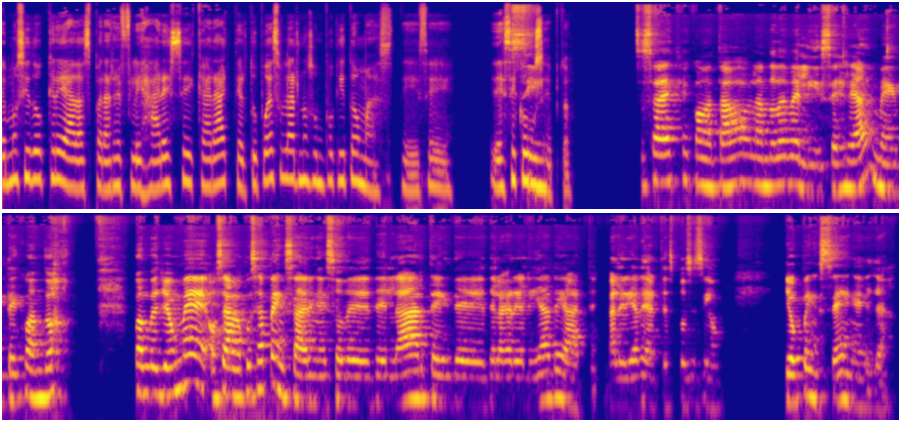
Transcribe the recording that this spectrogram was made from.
hemos sido creadas para reflejar ese carácter. ¿Tú puedes hablarnos un poquito más de ese, de ese concepto? Tú sabes que cuando estabas hablando de Belice, realmente cuando, cuando yo me, o sea, me puse a pensar en eso de, del arte y de, de, la galería de arte, galería de arte, exposición, yo pensé en ella,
